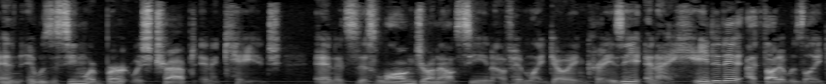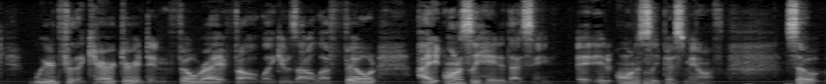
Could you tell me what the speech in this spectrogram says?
and it was a scene where Burt was trapped in a cage. And it's this long drawn out scene of him like going crazy, and I hated it. I thought it was like weird for the character. It didn't feel right. It felt like it was out of left field. I honestly hated that scene. It, it honestly pissed me off. So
